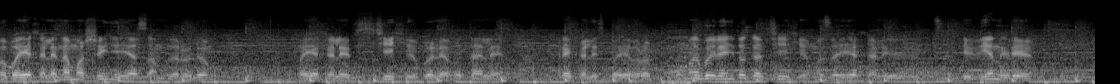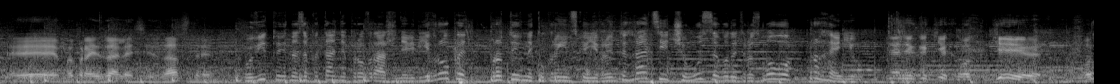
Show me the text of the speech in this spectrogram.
Мы поехали на машине, я сам за рулем. Поехали в Чехию, были в Италии, проехались по Европе. Мы были не только в Чехии, мы заехали и в Венгрию, и мы проезжались из Австрии. У відповідь на запитання про враження від Європи противник української євроінтеграції чомусь заводить розмову про геїв. У меня никаких вот геев, вот,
